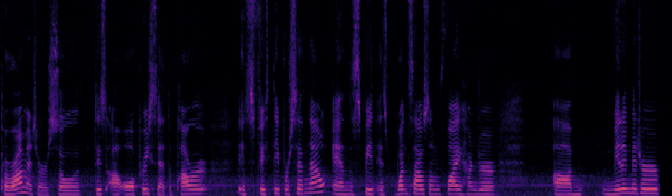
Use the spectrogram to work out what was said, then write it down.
parameters. So these are all preset. The power is 50% now and the speed is 1,500 um, millimeter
